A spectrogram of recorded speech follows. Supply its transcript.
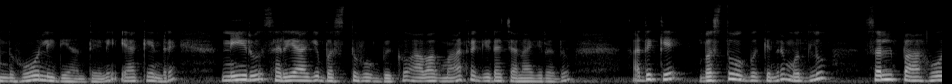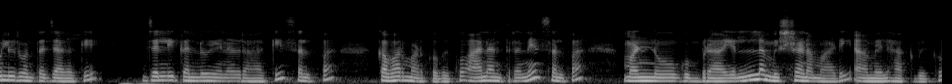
ಒಂದು ಹೋಲ್ ಇದೆಯಾ ಅಂತೇಳಿ. ಯಾಕೆಂದರೆ ನೀರು ಸರಿಯಾಗಿ ಬಸ್ತು ಹೋಗಬೇಕು. ಆವಾಗ ಮಾತ್ರ ಗಿಡ ಚೆನ್ನಾಗಿರೋದು. ಅದಕ್ಕೆ ಬಸ್ತು ಹೋಗ್ಬೇಕೆಂದ್ರೆ ಮೊದಲು ಸ್ವಲ್ಪ ಹೋಲಿರುವಂಥ ಜಾಗಕ್ಕೆ ಜಲ್ಲಿಕಲ್ಲು ಏನಾದರೂ ಹಾಕಿ ಸ್ವಲ್ಪ ಕವರ್ ಮಾಡ್ಕೋಬೇಕು. ಆನಂತರನೇ ಸ್ವಲ್ಪ ಮಣ್ಣು, ಗೊಬ್ಬರ ಎಲ್ಲ ಮಿಶ್ರಣ ಮಾಡಿ ಆಮೇಲೆ ಹಾಕಬೇಕು.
